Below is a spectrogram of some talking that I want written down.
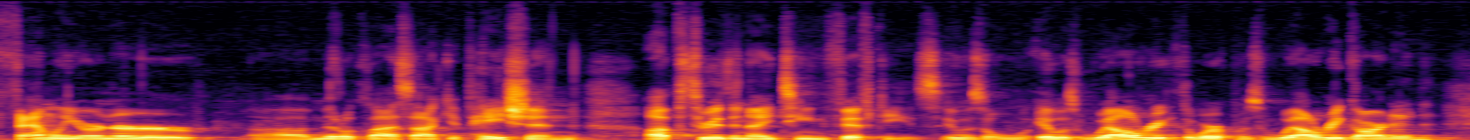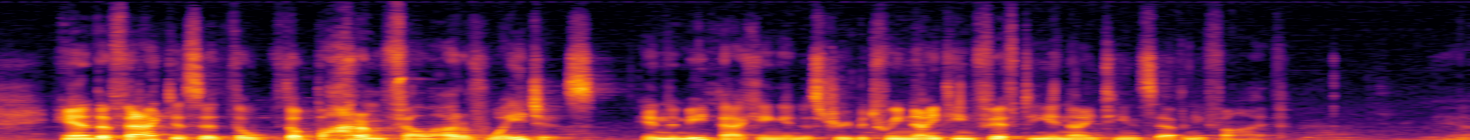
family earner, uh, middle class occupation up through the 1950s. It was, a, it was well, the work was well regarded, and the fact is that the, the bottom fell out of wages in the meatpacking industry between 1950 and 1975. Yeah.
